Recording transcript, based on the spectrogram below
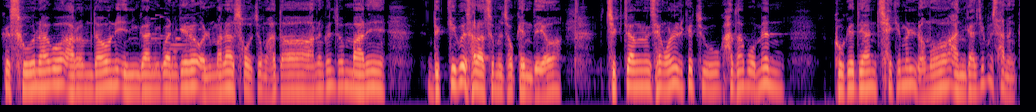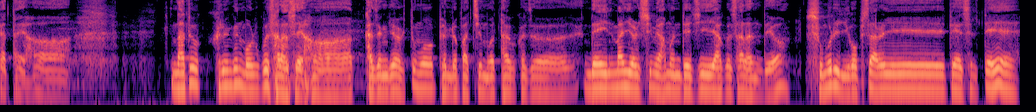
그 선하고 아름다운 인간관계가 얼마나 소중하다 하는 걸 좀 많이 느끼고 살았으면 좋겠는데요. 직장 생활을 이렇게 쭉 하다 보면 거기에 대한 책임을 너무 안 가지고 사는 것 같아요. 나도 그런 건 모르고 살았어요. 어, 가정교육도 뭐 별로 받지 못하고 그저 내 일만 열심히 하면 되지 하고 살았는데요. 27살이 됐을 때에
